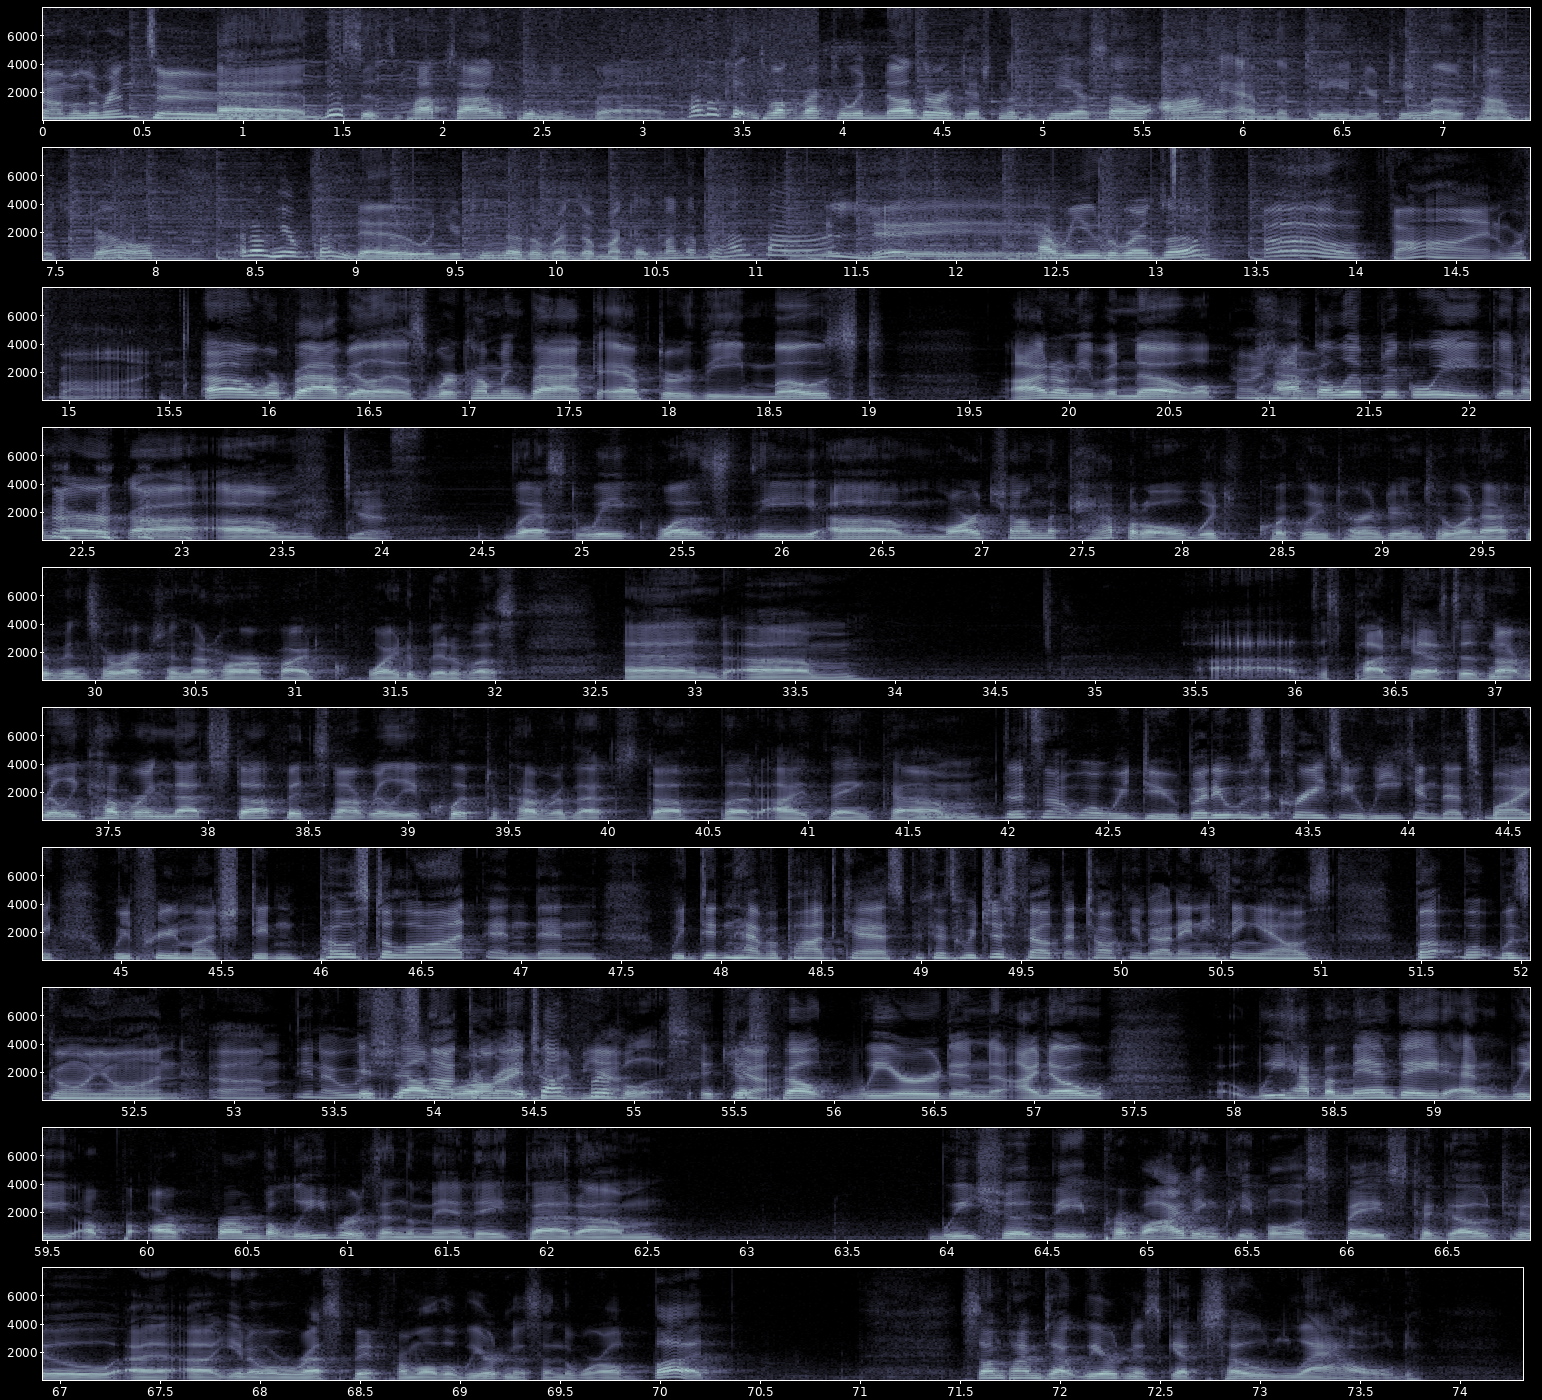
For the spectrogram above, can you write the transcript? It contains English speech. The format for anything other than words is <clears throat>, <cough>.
Tom Lorenzo. And this is the Pop Style Opinion Fest. Hello, kittens. Welcome back to another edition of the PSO. I am the T in your T-Lo, Tom Fitzgerald. And I'm here with hello in your T-Lo, Lorenzo Marquez, my lovely husband. Hello. How are you, Lorenzo? Oh, fine. We're fine. Oh, we're fabulous. We're coming back after the most, I don't even know, I know. apocalyptic week in America. <laughs> um, Yes. Last week was the uh, March on the Capitol, which quickly turned into an act of insurrection that horrified quite a bit of us. And um, uh, this podcast is not really covering that stuff. It's not really equipped to cover that stuff, but I think. Um, That's not what we do, but it was a crazy week, and that's why we pretty much didn't post a lot, and then we didn't have a podcast because we just felt that talking about anything else but what was going on, um, you know, it was it just not wrong. the right it time. felt yeah. frivolous. It just Yeah. felt weird, and I know we have a mandate, and we are, are firm believers in the mandate that um, we should be providing people a space to go to, uh, uh, you know, a respite from all the weirdness in the world. But sometimes that weirdness gets so loud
